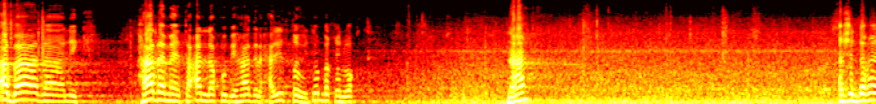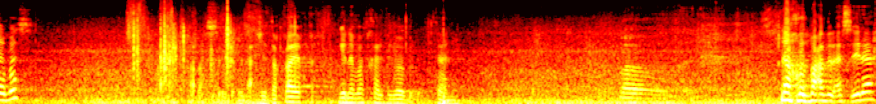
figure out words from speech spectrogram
أبى ذلك. هذا ما يتعلق بهذا الحديث. طويل كم بقي الوقت؟ نعم. عشر دقائق بس؟ خلاص عشر دقائق. قلنا بدخل في الباب الثاني. ناخذ بعض الأسئلة.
